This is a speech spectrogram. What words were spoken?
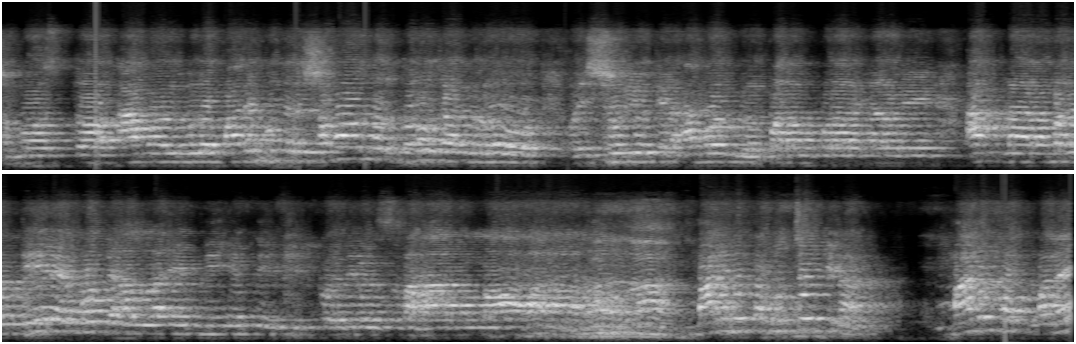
সমস্ত আমলগুলো মায়ের পথের সমস্ত দরজাগুলো ওই শরীয়তের আমলগুলো পালন করার কারণে আপনার আমার দিনের মধ্যে আল্লাহ এমনি এমনি ফিট করে দিলেন মানবতা বুঝছেন কিনা? মানবত মানে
